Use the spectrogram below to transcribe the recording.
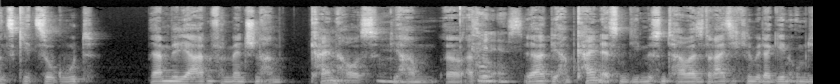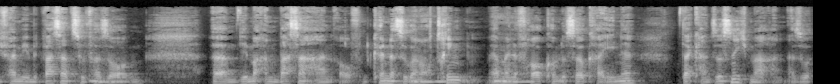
uns geht so gut. Ja, Milliarden von Menschen haben kein Haus, mhm. die haben äh, also kein Essen. ja, die haben kein Essen, die müssen teilweise 30 Kilometer gehen, um die Familie mit Wasser zu mhm. versorgen. Ähm, wir machen Wasserhahn auf und können das sogar noch mhm. trinken. Ja, meine mhm. Frau kommt aus der Ukraine, da kannst du es nicht machen. Also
